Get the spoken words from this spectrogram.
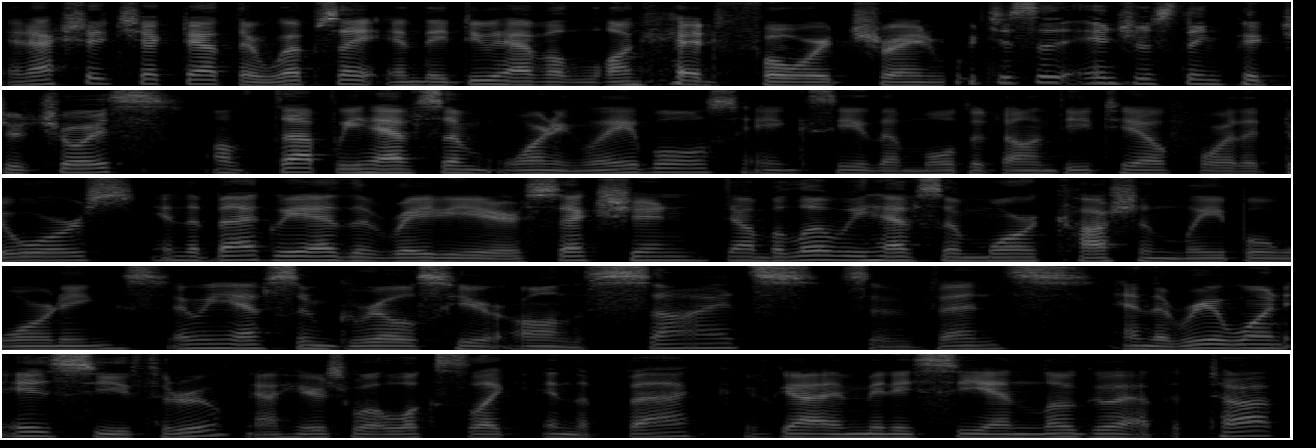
And actually checked out their website and they do have a long head forward train, which is an interesting picture choice. On the top we have some warning labels and you can see the molded on detail for the doors. In the back we have the radiator section. Down below we have some more caution label warnings. Then we have some grills here on the sides, some vents, and the rear one is see-through. Now here's what it looks like in the back. We've got a mini CN logo at the top,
